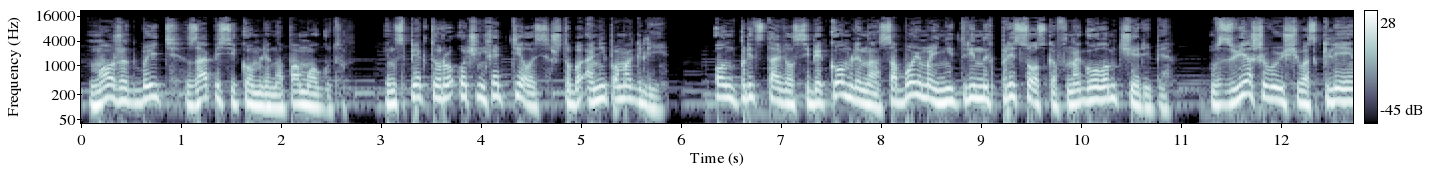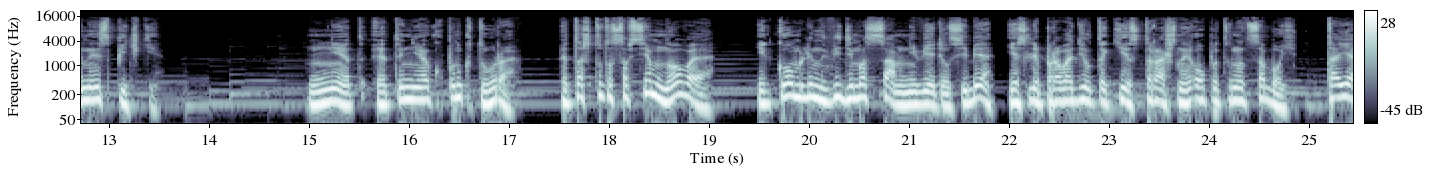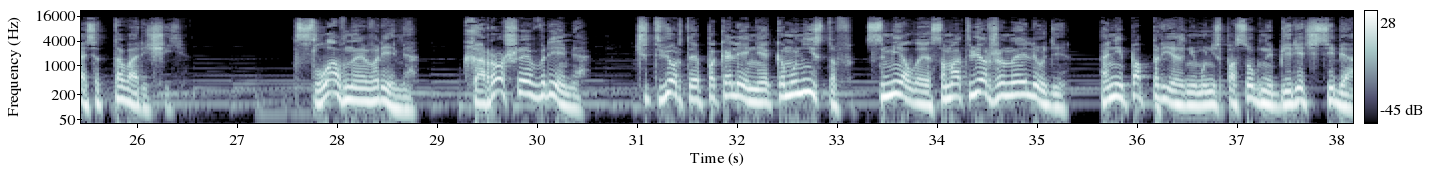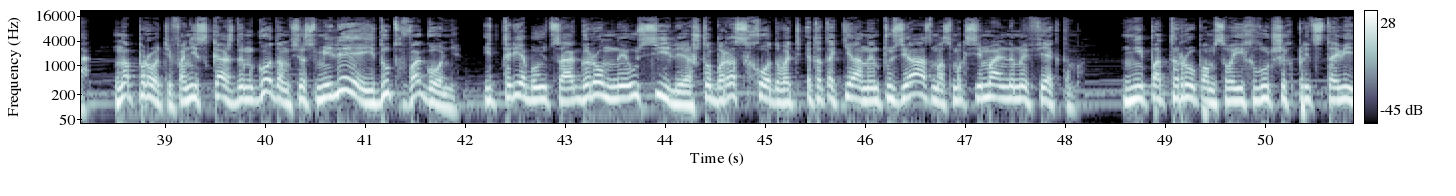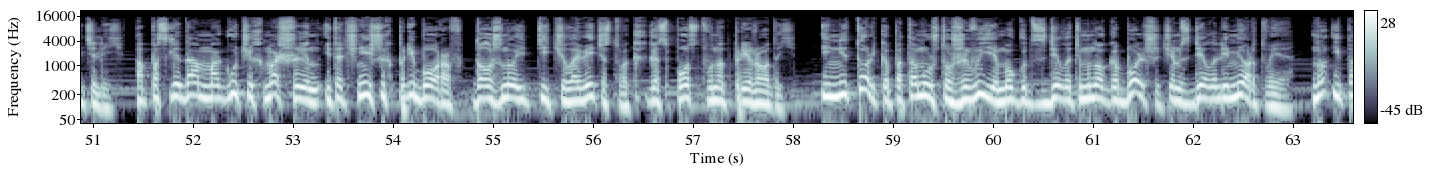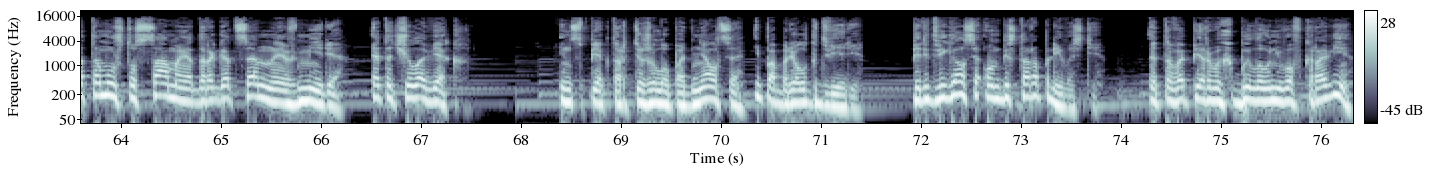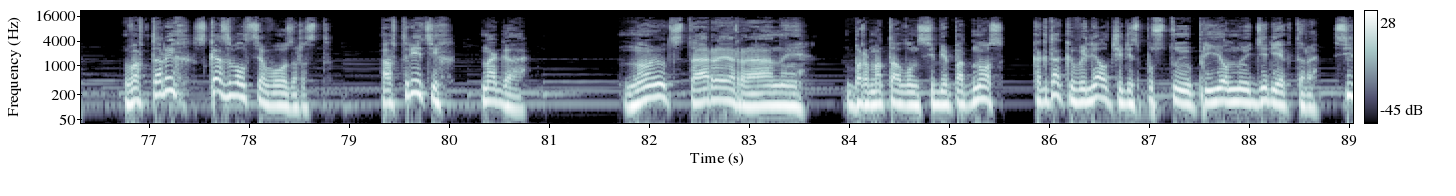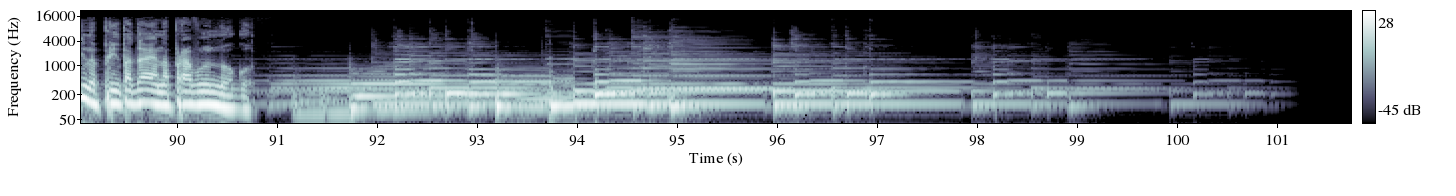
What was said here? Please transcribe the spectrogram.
Может быть, записи Комлина помогут. Инспектору очень хотелось, чтобы они помогли. Он представил себе Комлина с обоймой нейтринных присосков на голом черепе, взвешивающего склеенные спички. Нет, это не акупунктура. Это что-то совсем новое – и Комлин, видимо, сам не верил себе, если проводил такие страшные опыты над собой, таясь от товарищей. Славное время. Хорошее время. Четвертое поколение коммунистов – смелые, самоотверженные люди. Они по-прежнему не способны беречь себя. Напротив, они с каждым годом все смелее идут в огонь. И требуются огромные усилия, чтобы расходовать этот океан энтузиазма с максимальным эффектом. Не по трупам своих лучших представителей, а по следам могучих машин и точнейших приборов должно идти человечество к господству над природой. И не только потому, что живые могут сделать много больше, чем сделали мертвые, но и потому, что самое драгоценное в мире – это человек. Инспектор тяжело поднялся и побрел к двери. Передвигался он без торопливости. Это, во-первых, было у него в крови, во-вторых, сказывался возраст. А в-третьих, нога. «Ноют старые раны», – бормотал он себе под нос, когда ковылял через пустую приемную директора, сильно припадая на правую ногу.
